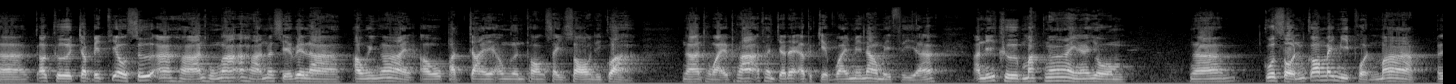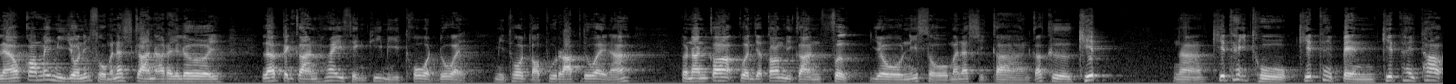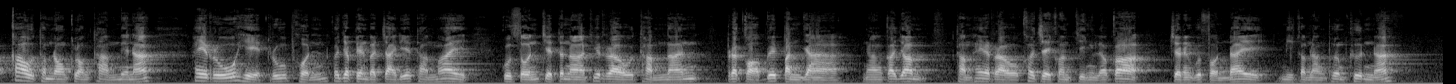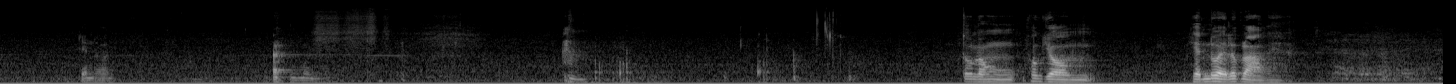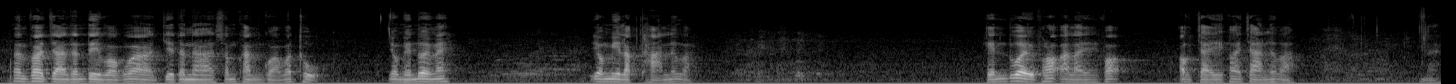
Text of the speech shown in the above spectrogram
นะก็คือจะไปเที่ยวซื้ออาหารหุงอาหารมาเสียเวลาเอาง่ายๆ เอาปัจจัยเอาเงินทองใส่ซองดีกว่า นะถวายพระท่านจะได้เอาไปเก็บไว้ไม่เน่าไม่เสีย อันนี้คือมักง่ายนะโยมนะกุศลก็ไม่มีผลมาก แล้วก็ไม่มีโยนิโสมนัสการอะไรเลย และเป็นการให้สิ่งที่มีโทษด้วย มีโทษต่อผู้รับด้วยนะเพราะนั้นก็ควรจะต้องมีการฝึกโยนิโสมนัสิการก็คือคิดนะคิดให้ถูกคิดให้เป็นคิดให้เท่าเข้าทำนองคลองธรรมเนี่ยนะให้รู้เหตุรู้ผลก็จะเป็นปัจจัยที่จะทำให้กุศลเจตนาที่เราทำนั้น ประกอบด้วยปัญญานะก็ย่อมทำให้เราเข้าใจความจริง แล้วก็เจริญกุศลได้มีกำลังเพิ่มขึ้นนะเจนทอนอะมุนตกลงพวกโยมเห็นด้วยหรือเปล่าเนี่ยท่านพระอาจารย์สันติบอกว่าเจตนาสำคัญกว่าวัตถุยอมเห็นด้วยไหมยอมมีหลักฐานหรือเปล่า เห็นด้วย เพราะอะไร เพราะเอาใจพระอาจารย์หรือเปล่านะ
